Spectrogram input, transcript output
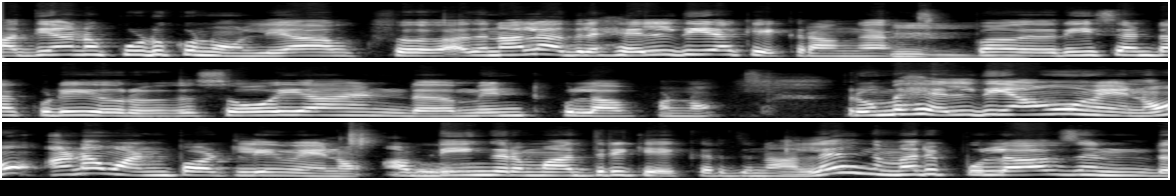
மத்தியானம் கொடுக்கணும் இல்லையா? அதனால அதுல ஹெல்தியா கேக்குறாங்க. இப்போ ரீசெண்டாக கூட ஒரு சோயா அண்ட் மின்ட் புலாவ் பண்ணோம். ரொம்ப ஹெல்த்தியாகவும் வேணும் ஆனால் ஒன் பாட்லேயும் வேணும் அப்படிங்கிற மாதிரி கேட்கறதுனால இந்த மாதிரி புலாவ்ஸ் அண்ட்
